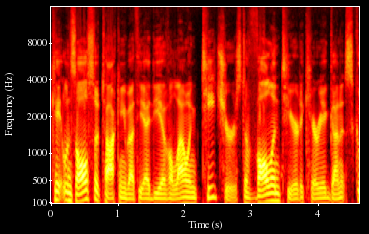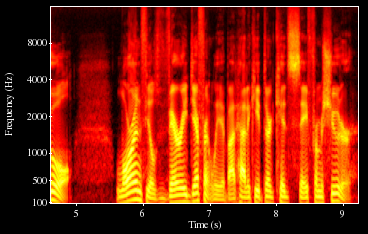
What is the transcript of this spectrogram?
Caitlin's also talking about the idea of allowing teachers to volunteer to carry a gun at school. Lauran feels very differently about how to keep their kids safe from a shooter.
